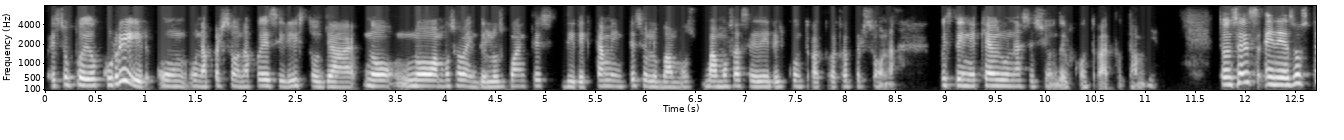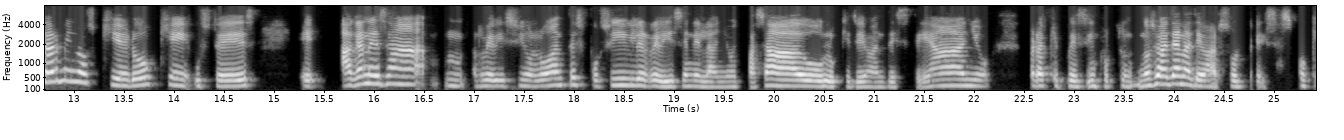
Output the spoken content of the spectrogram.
eso puede ocurrir. una persona puede decir, listo, ya no, no vamos a vender los guantes directamente, se los vamos, vamos a ceder el contrato a otra persona. Pues tiene que haber una sesión del contrato también. Entonces, en esos términos, quiero que ustedes eh, hagan esa mm, revisión lo antes posible, revisen el año pasado, lo que llevan de este año, para que pues no se vayan a llevar sorpresas, ¿ok?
